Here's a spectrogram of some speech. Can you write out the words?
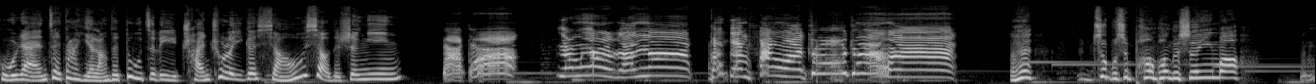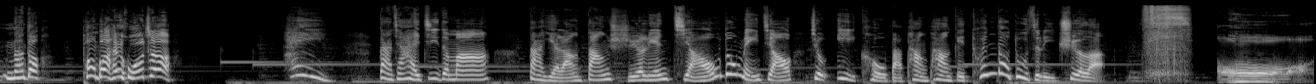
突然在大野狼的肚子里传出了一个小小的声音：“哥哥，有没有人呢？快点放我出去啊！”哎。这不是胖胖的声音吗？难道胖胖还活着？嘿，大家还记得吗？大野狼当时连嚼都没嚼，就一口把胖胖给吞到肚子里去了。哦，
